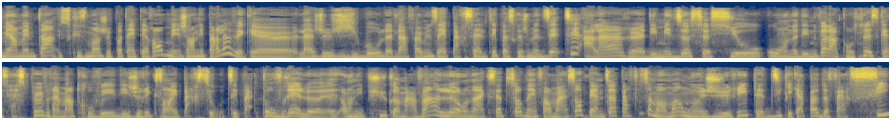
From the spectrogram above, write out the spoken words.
Mais en même temps, excuse-moi, je vais pas t'interrompre, mais j'en ai parlé avec euh, la juge Gibault de la fameuse impartialité parce que je me disais, tu sais, à l'ère euh, des médias sociaux où on a des nouvelles en continu, est-ce que ça se peut vraiment trouver des jurys qui sont impartiaux? Pour vrai, là, on n'est plus comme avant. Là, on a accès à toutes sortes d'informations. Puis elle me dit, à partir ce moment où un jury te dit qu'il est capable de faire fi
